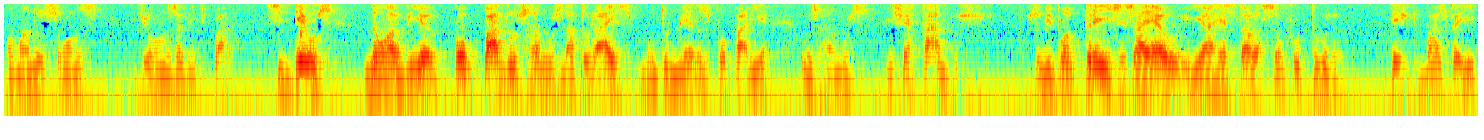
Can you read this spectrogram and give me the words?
Romanos 11, de 11 a 24. Se Deus não havia poupado os ramos naturais, muito menos pouparia os ramos enxertados. Subponto 3, Israel e a restauração futura. Texto básico aí,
